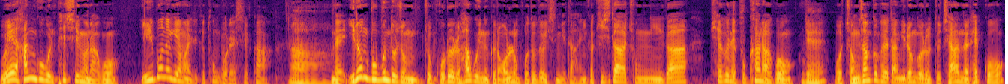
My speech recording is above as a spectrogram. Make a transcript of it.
왜 한국은 패싱을 하고 일본에게만 이렇게 통보를 했을까? 아. 네, 이런 부분도 좀, 좀 고려를 하고 있는 그런 언론 보도도 있습니다. 그러니까 기시다 총리가 최근에 북한하고 네. 뭐 정상급 회담 이런 거를 또 제안을 했고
